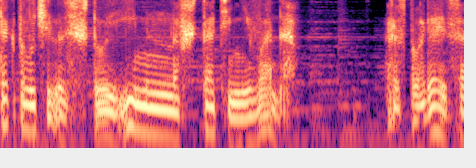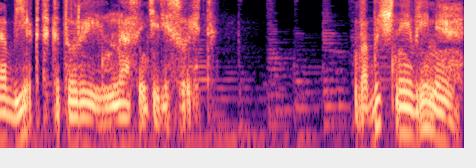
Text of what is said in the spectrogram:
Так получилось, что именно в штате Невада располагается объект, который нас интересует. В обычное время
